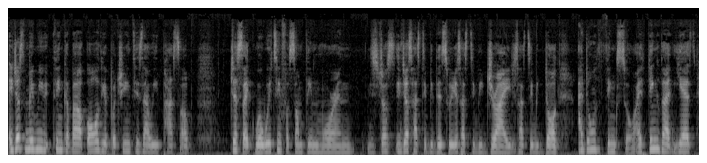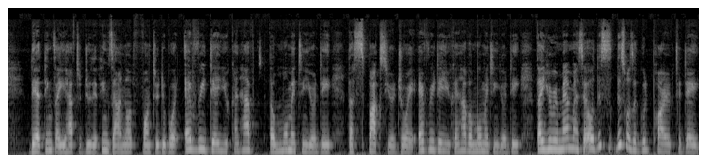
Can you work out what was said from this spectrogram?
it just made me think about all the opportunities that we pass up. Just like we're waiting for something more and it's just it just has to be this way, it just has to be dry, it just has to be dull. I don't think so. I think that yes, there are things that you have to do, there are things that are not fun to do, but every day you can have a moment in your day that sparks your joy. Every day you can have a moment in your day that you remember and say, "Oh, this this was a good part of today."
